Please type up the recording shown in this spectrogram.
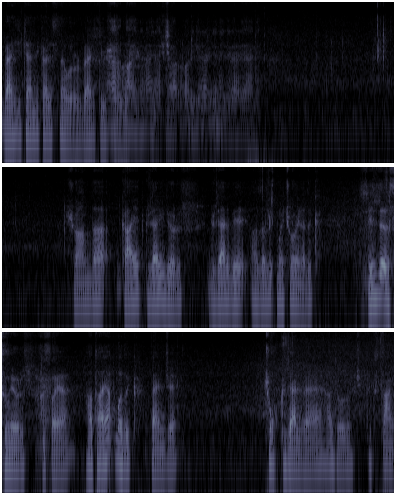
Belki kendi kalesine vurur. Belki bir şey Ha, olur. aynen aynen çarpar girer gene girer yani. Şu anda gayet güzel gidiyoruz. Güzel bir hazırlık maçı oynadık. Biz de ısınıyoruz. FIFA'ya. Hata yapmadık bence. Çok güzel be. Hadi oğlum çıktık Stang.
